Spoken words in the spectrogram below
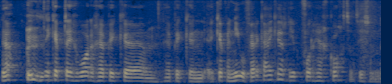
Ja, ik heb tegenwoordig heb ik, uh, heb ik, een, ik heb een nieuwe verrekijker. Die heb ik vorig jaar gekocht. Dat is een,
